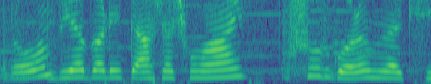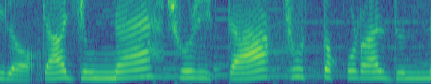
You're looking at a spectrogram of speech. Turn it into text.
কারণ বিয়ে বাড়িতে আসার সময় প্রচুর গরম লাগছিল। যার জন্য শরীরটা ছোট্ট করার জন্য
